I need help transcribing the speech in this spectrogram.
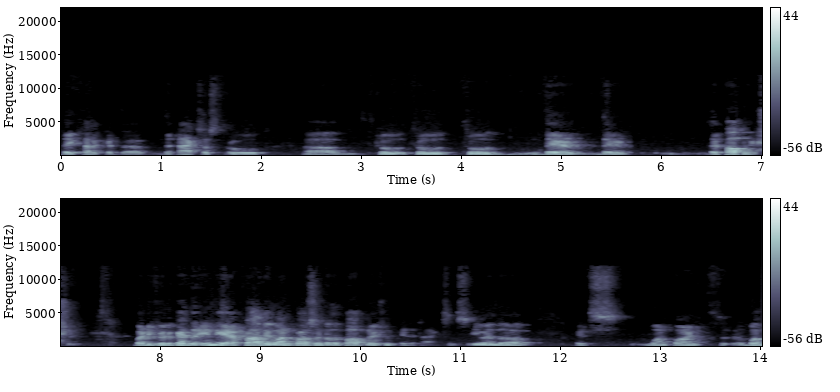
they collected the, the taxes through um, through through through their their their population. But if you look at the India, probably one percent of the population pay the taxes, even though it's 1.130 uh,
